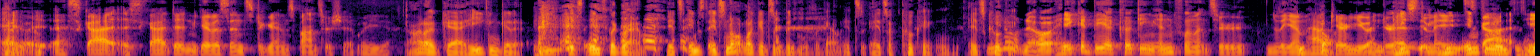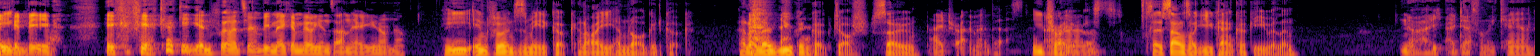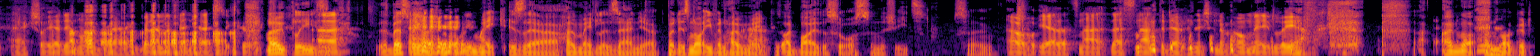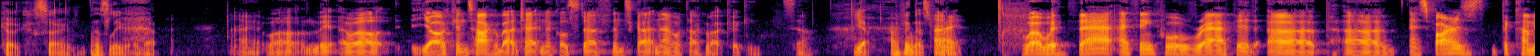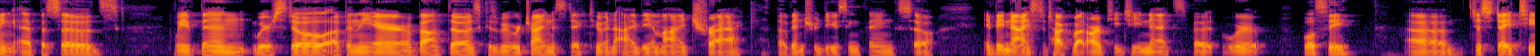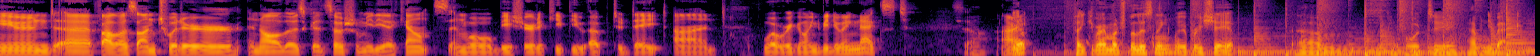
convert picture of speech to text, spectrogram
Anyway, uh, Scott uh, Scott didn't give us Instagram sponsorship. What do you? I don't care. He can get it. He, it's Instagram. it's it's not like it's a business account. It's it's a cooking. It's cooking. You don't know. He could be a cooking influencer, Liam. How dare you underestimate he, he Scott? He me. could be he could be a cooking influencer and be making millions on there. You don't know. He influences me to cook, and I am not a good cook. And I know you can cook, Josh. So I try my best. You try um, your best. So it sounds like you can't cook either, then. No, I, I, definitely can. Actually, I didn't want to brag, but I'm a fantastic cook. No, please. Uh, the best thing I can probably make is a homemade lasagna, but it's not even homemade because uh-huh. I buy the sauce and the sheets. So. Oh yeah, that's not that's not the definition of homemade, Liam. I'm not I'm not a good cook, so let's leave it at that. All right. Well, well, y'all can talk about technical stuff, and Scott and I will talk about cooking. So, yeah, I think that's fine. All right. Well, with that, I think we'll wrap it up. Uh, as far as the coming episodes, we've been we're still up in the air about those because we were trying to stick to an IBM i track of introducing things. So it'd be nice to talk about RPG next, but we're we'll see. Uh, just stay tuned. Uh, follow us on Twitter and all those good social media accounts, and we'll be sure to keep you up to date on what we're going to be doing next. So, all right. Yep. Thank you very much for listening. We appreciate it. Um, looking forward to having you back.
